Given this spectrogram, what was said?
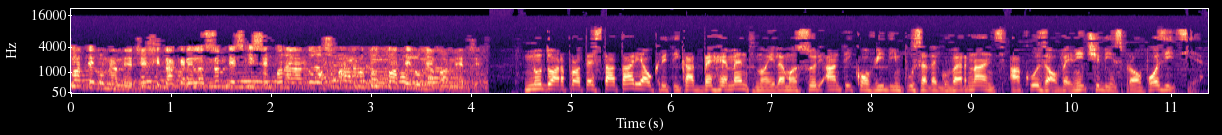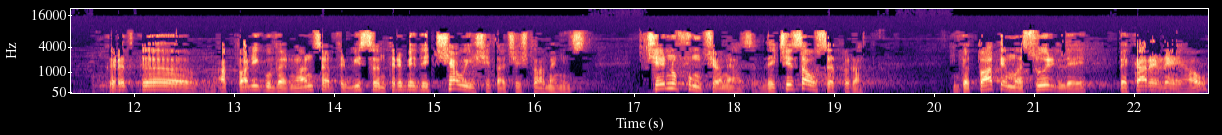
toată lumea merge și dacă le lăsăm deschise până la 24, tot toată lumea va merge. Nu doar protestatarii au criticat vehement noile măsuri anticovid impuse de guvernanți, acuze au venit și dinspre opoziție. Cred că actualii guvernanți ar trebui să întrebe de ce au ieșit acești oameni. Ce nu funcționează? De ce s-au săturat? Fiindcă toate măsurile pe care le iau,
